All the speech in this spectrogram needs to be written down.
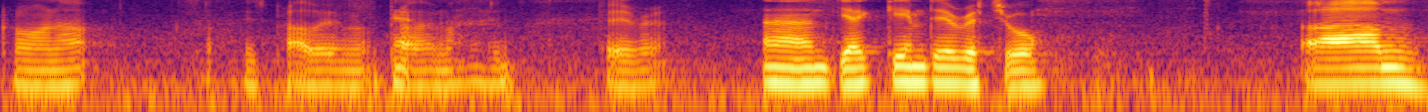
growing up, so he's probably probably my favorite. And yeah, game day ritual. Um,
